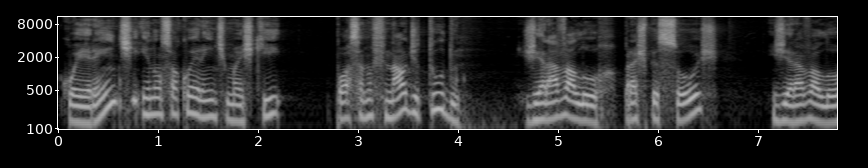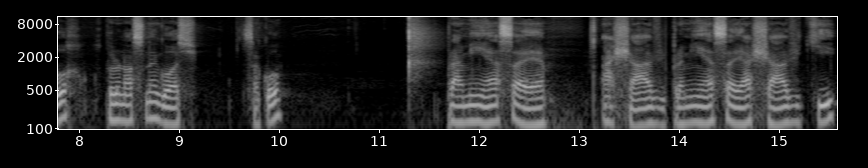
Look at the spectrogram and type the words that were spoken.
coerente e não só coerente, mas que possa no final de tudo gerar valor para as pessoas e gerar valor para o nosso negócio sacou? Para mim essa é a chave, para mim essa é a chave que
